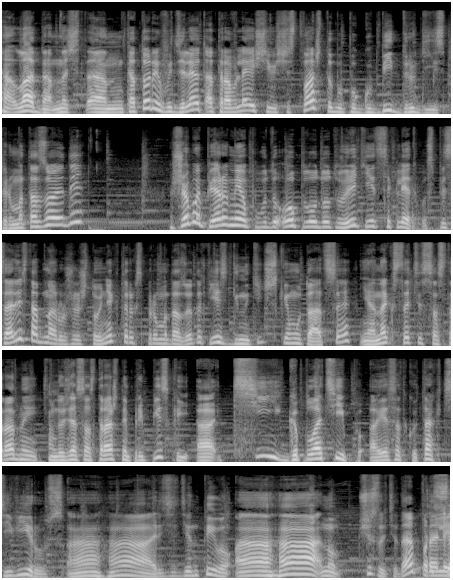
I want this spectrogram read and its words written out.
Ладно, значит, эм, которые выделяют отравляющие вещества, чтобы погубить другие сперматозоиды, чтобы первыми оплодотворить яйцеклетку. Специалисты обнаружили, что у некоторых сперматозоидов есть генетическая мутация, и она, кстати, со странной, друзья, со страшной припиской а, T-гаплотип. А я такой, так, T-вирус, ага, Resident Evil, ага, ну, чувствуете, да, параллели?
